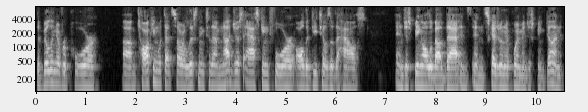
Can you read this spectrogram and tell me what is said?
the building of rapport? Um, talking with that seller, listening to them, not just asking for all the details of the house and just being all about that and, and scheduling an appointment just being done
